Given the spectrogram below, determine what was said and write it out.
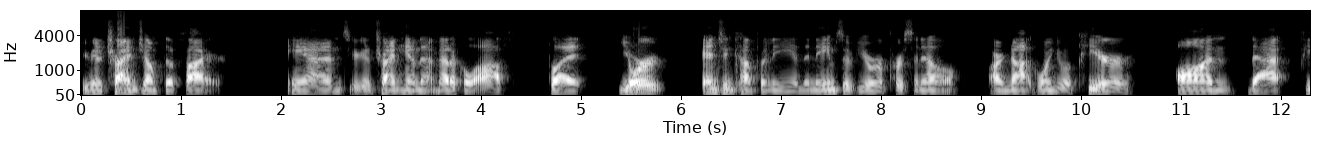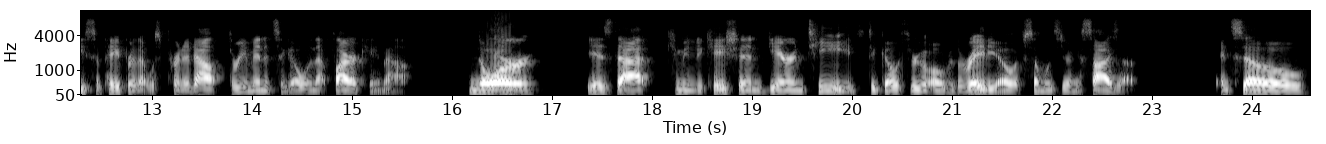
you're going to try and jump the fire and you're going to try and hand that medical off. But your engine company and the names of your personnel are not going to appear on that piece of paper that was printed out three minutes ago when that fire came out, nor is that communication guaranteed to go through over the radio if someone's doing a size up. And so,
